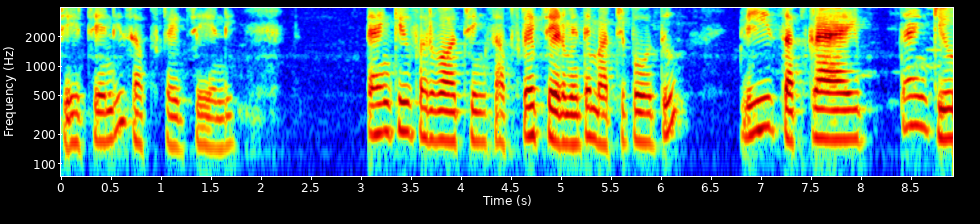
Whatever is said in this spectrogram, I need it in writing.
షేర్ చేయండి సబ్స్క్రైబ్ చేయండి. Thank you for watching. Subscribe చేయడం అయితే మర్చిపోవద్దు. ప్లీజ్ సబ్స్క్రైబ్. థ్యాంక్ యూ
